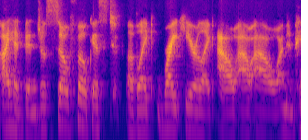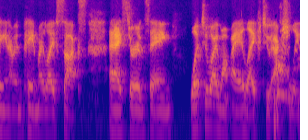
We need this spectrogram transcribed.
I had been just so focused of like right here like ow ow ow i'm in pain i'm in pain my life sucks. And i started saying what do I want my life to actually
